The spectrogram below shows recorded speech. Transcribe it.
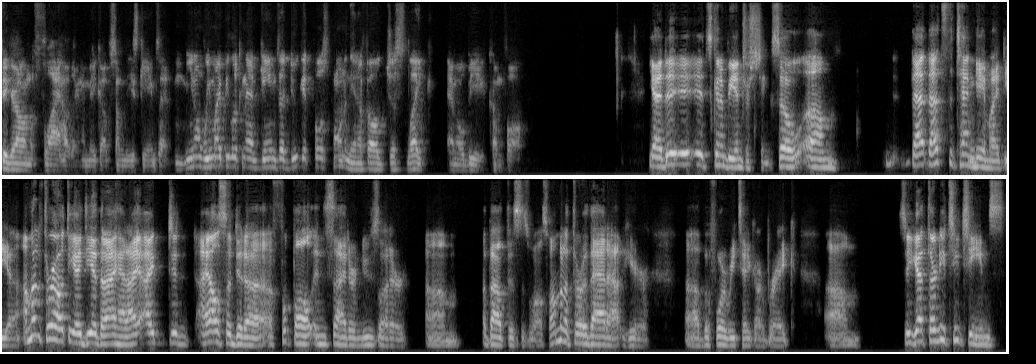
figure out on the fly how they're going to make up some of these games that you know we might be looking at games that do get postponed in the NFL just like MLB come fall. Yeah, it's going to be interesting. So um, that that's the ten game idea. I'm going to throw out the idea that I had. I, I did. I also did a, a Football Insider newsletter um, about this as well. So I'm going to throw that out here uh, before we take our break. Um, so you got 32 teams.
